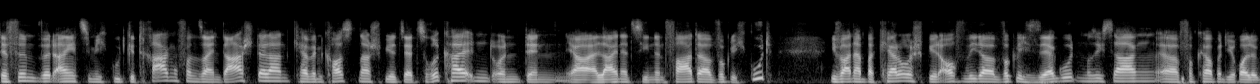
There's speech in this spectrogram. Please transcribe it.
Der Film wird eigentlich ziemlich gut getragen von seinen Darstellern. Kevin Costner spielt sehr zurückhaltend und den ja, alleinerziehenden Vater wirklich gut. Ivana Baquero spielt auch wieder wirklich sehr gut, muss ich sagen. Er verkörpert die Rolle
